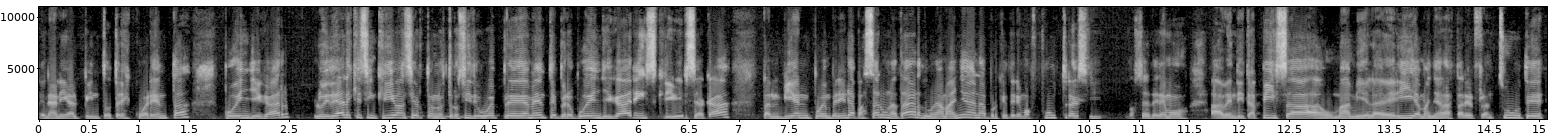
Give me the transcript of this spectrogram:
en Aníbal Pinto 340. Pueden llegar, lo ideal es que se inscriban ¿cierto? en nuestro sitio web previamente, pero pueden llegar e inscribirse acá. También pueden venir a pasar una tarde, una mañana, porque tenemos food trucks y no sé, tenemos a Bendita Pizza, a Umami Heladería, mañana va a estar el Franchute,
